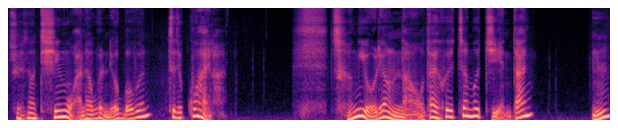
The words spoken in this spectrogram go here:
朱元璋听完了，问刘伯温：“这就怪了，陈友谅脑袋会这么简单？”嗯，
